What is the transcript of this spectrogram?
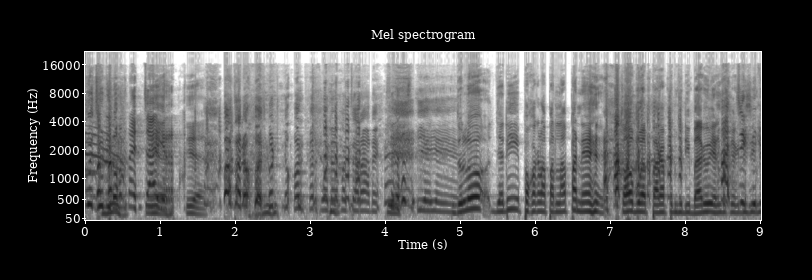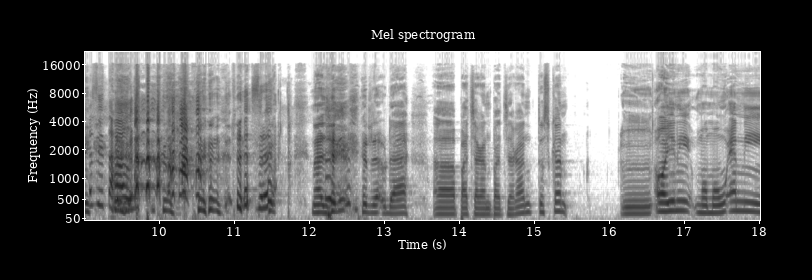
Nunggu judi online cair. Iya. masa dong baru di order modal pacarannya. Iya, iya, iya. Dulu jadi poker 88 ya. Kalau buat para penjudi baru yang dekat di sini. Tahu. terus terus. Nah, jadi udah, udah eh, pacaran-pacaran terus kan hmm, oh ini mau mau UN nih.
